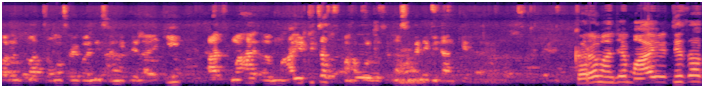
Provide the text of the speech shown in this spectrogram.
परंतु आज चव्हाण साहेबांनी सांगितलेलं आहे की आज महा महायुतीचाच महापौर बसेल असं त्यांनी विधान केलं आहे. खरं म्हणजे महायुतीचाच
